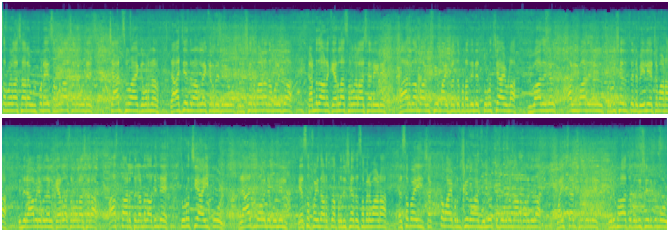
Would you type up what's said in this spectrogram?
സർവകലാശാല ഉൾപ്പെടെ സർവകലാശാലകളുടെ ചാൻസലറായ ഗവർണർ രാജേന്ദ്ര അർലേക്കറിനെതിരെയുള്ള പ്രതിഷേധമാണ്. നമ്മളിത് കണ്ടതാണ്. കേരള സർവകലാശാലയിലെ ഭാരതാംബ വിഷയവുമായി ബന്ധപ്പെട്ട് അതിന്റെ തുടർച്ചയായുള്ള വിവാദങ്ങൾ. ആ വിവാദങ്ങളിൽ പ്രതിഷേധത്തിന്റെ വേലിയേറ്റമാണ് ഇന്ന് രാവിലെ മുതൽ കേരള സർവകലാശാല ആസ്ഥാനത്ത് കണ്ടത്. അതിന്റെ തുടർച്ചയായി ഇപ്പോൾ രാജ്ഭവന്റെ മുന്നിൽ എസ് എഫ് ഐ നടത്തുന്ന പ്രതിഷേധ സമരമാണ്. എസ് എഫ് ഐ ശക്തമായ പ്രതിഷേധവുമായി മുന്നോട്ട് പോകുമെന്നാണ് പറഞ്ഞത്. വൈസ് ചാൻസലർക്കെതിരെ ഒരു ഭാഗത്ത് പ്രതിഷേധിക്കുമ്പോൾ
